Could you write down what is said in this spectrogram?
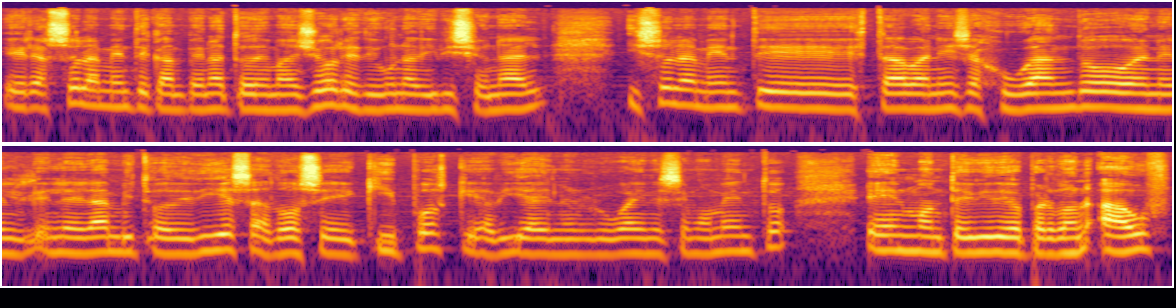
era solamente campeonato de mayores de una divisional y solamente estaban ellas jugando en el, en el ámbito de 10 a 12 equipos que había en el Uruguay en ese momento, en Montevideo, perdón, AUF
